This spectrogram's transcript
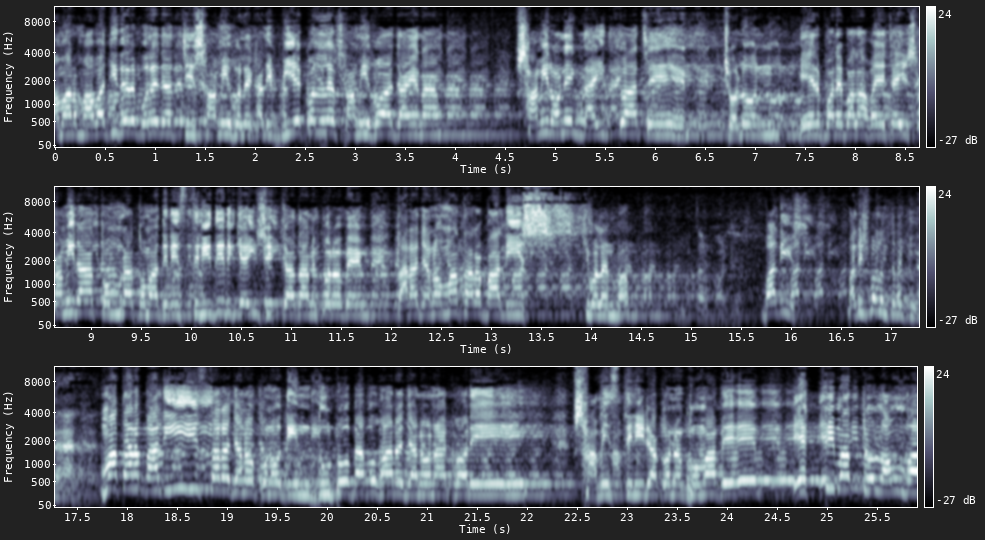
আমার বাবাজিদের বলে যাচ্ছি স্বামী হলে খালি বিয়ে করলে স্বামী হওয়া যায় না। স্বামীর অনেক দায়িত্ব আছে। চলুন এরপরে বলা হয়েছে এই স্বামীরা তোমরা তোমাদের স্ত্রীদেরকে এই শিক্ষা দান করবে। তারা যেন মাথার বালিশ কি বলেন বাপ? বালিশ। বালিশ। বলেন তো নাকি? মাথার বালিশ তারা যেন কোনোদিন দুটো ব্যবহার যেন না করে। স্বামী স্ত্রী যখন ঘুমাবে একটি মাত্র লম্বা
